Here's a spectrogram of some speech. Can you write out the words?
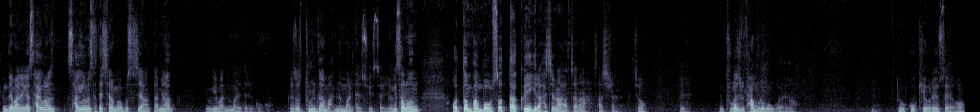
근데 만약에 사용, 사용하면서 대체하는 방법을 쓰지 않았다면 이게 맞는 말이 되는 거고. 그래서 둘 다 맞는 말이 될 수 있어요. 여기서는 어떤 방법을 썼다 그 얘기를 하지는 않았잖아. 사실은. 두 가지를 다 물어본 거예요. 음, 이거 꼭 기억을 해주세요.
